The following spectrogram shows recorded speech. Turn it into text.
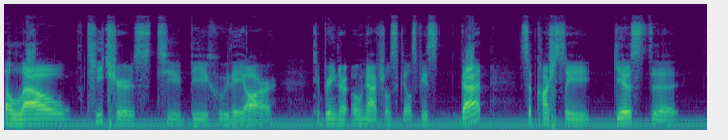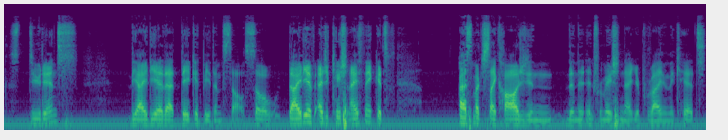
allow teachers to be who they are, to bring their own natural skills, because that subconsciously gives the students the idea that they could be themselves. So the idea of education, I think it's as much psychology than, than the information that you're providing the kids.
